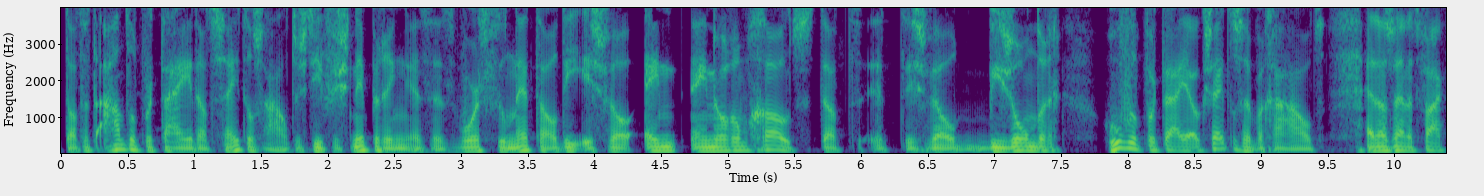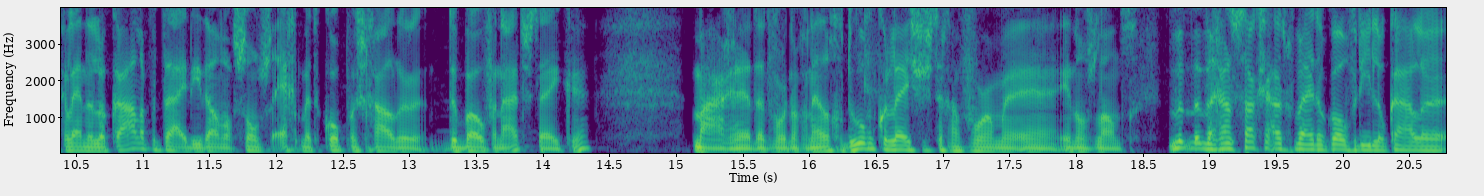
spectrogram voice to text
dat het aantal partijen dat zetels haalt. Dus die versnippering, het, het woord viel net al... die is wel een, enorm groot. Dat, het is wel bijzonder hoeveel partijen ook zetels hebben gehaald. En dan zijn het vaak alleen de lokale partijen... die dan nog soms echt met kop en schouder erbovenuit steken. Maar uh, dat wordt nog een heel gedoe om colleges te gaan vormen uh, in ons land. We, we, gaan straks uitgebreid ook over die lokale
